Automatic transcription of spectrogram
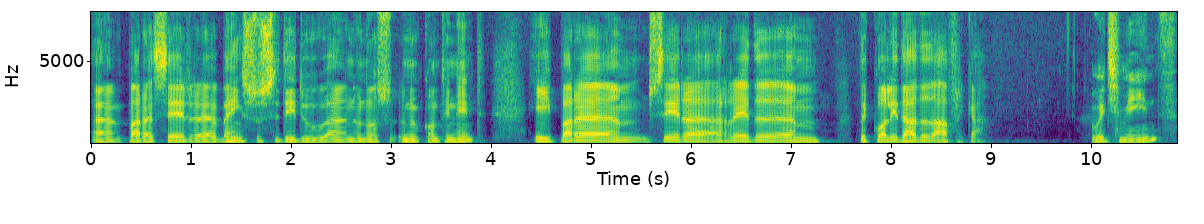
um, para ser uh, bem sucedido uh, no nosso no continente e para um, ser a, a rede um, de qualidade da África. Which means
